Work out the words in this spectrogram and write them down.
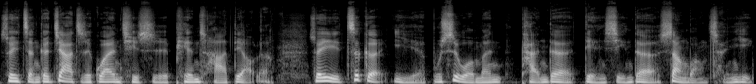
所以整个价值观其实偏差掉了。所以这个也不是我们谈的典型的上网成瘾。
